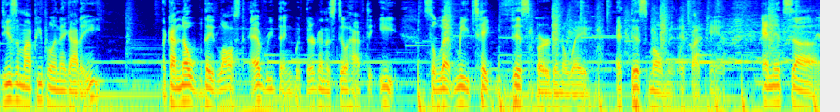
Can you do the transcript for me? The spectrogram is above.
these are my people and they got to eat. Like I know they lost everything, but they're going to still have to eat. So let me take this burden away at this moment if I can. And it's uh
